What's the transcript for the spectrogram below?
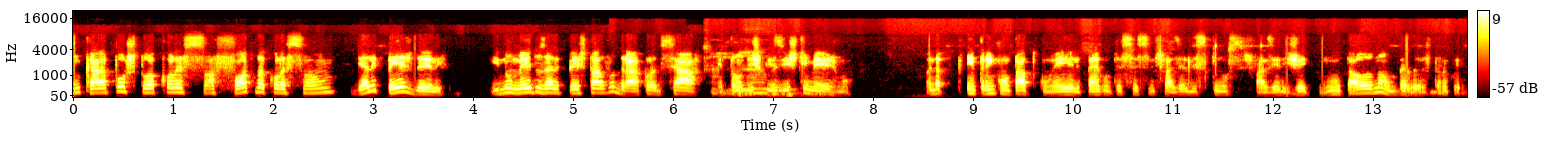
um cara postou a coleção, a foto da coleção de LPs dele. E no meio dos LPs estava o Drácula. Eu disse, ah, então o disco existe mesmo. Eu ainda entrei em contato com ele, perguntei se se desfazia, ele disse que não se desfazia de jeito nenhum e tal. Não, beleza, tranquilo.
